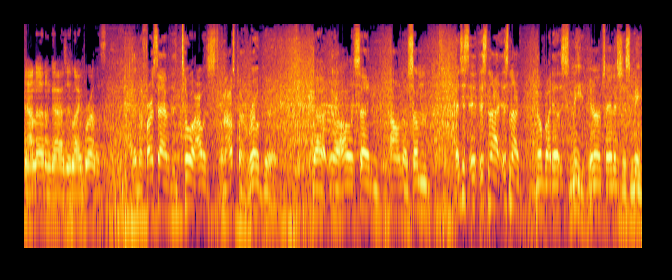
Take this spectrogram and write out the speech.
And I love them guys just like brothers. In the first half of the tour, I was when I was playing real good. But you know, all of a sudden, I don't know, some. It just it, it's not it's not nobody else. It's me. You know what I'm saying? It's just me.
